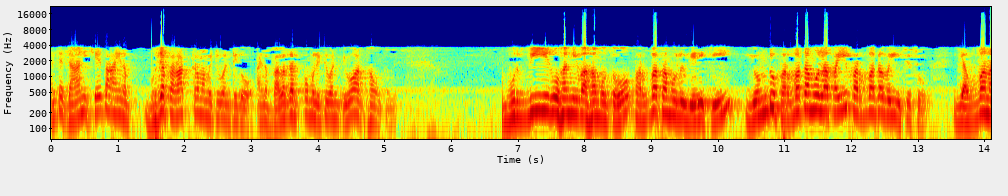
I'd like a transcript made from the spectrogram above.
అంటే దాని చేత ఆయన భుజ పరాక్రమం ఎటువంటిదో ఆయన బలదర్పములు ఎటువంటివో అర్థమవుతుంది. ఉర్వీరుహ నివహముతో పర్వతములు విరికి ఎండు పర్వతములపై పర్వగ వైచుసు యవ్వన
